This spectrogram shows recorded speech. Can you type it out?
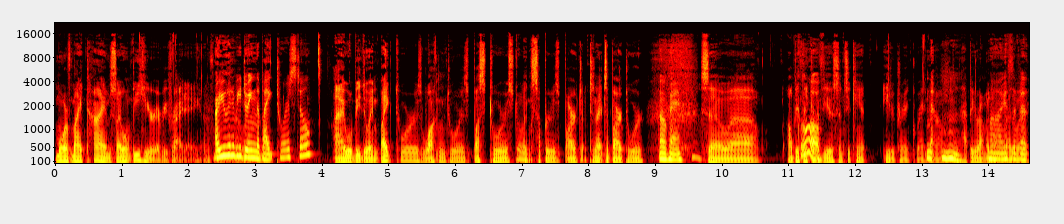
more of my time. So I won't be here every Friday. Are you going to be doing the bike tour still? I will be doing bike tours, walking tours, bus tours, strolling suppers, bar. T- tonight's a bar tour. Okay. So uh, I'll be thinking of you since you can't eat or drink right No. now. Happy Ramadan, Well, by the way.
